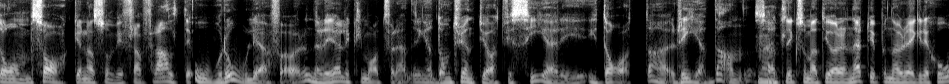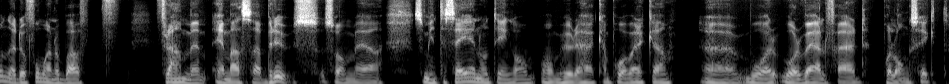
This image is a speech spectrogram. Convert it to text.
de sakerna som vi framförallt är oroliga för när det gäller klimatförändringar, de tror inte jag att vi ser i, i data redan. Nej. Så att, liksom att göra den här typen av regressioner, då får man nog bara fram en, en massa brus som, är, som inte säger någonting om, om hur det här kan påverka eh, vår, vår välfärd på lång sikt.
